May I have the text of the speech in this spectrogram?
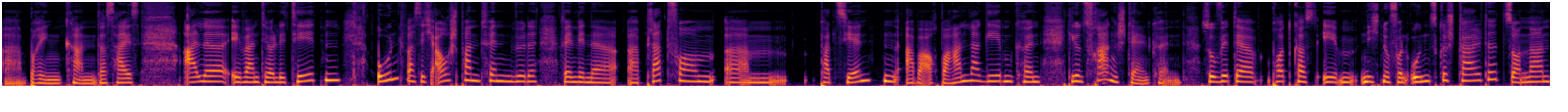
äh, bringen kann. Das heißt, alle Eventualitäten und was ich auch spannend finden würde, wenn wir eine äh, Plattform ähm, Patienten, aber auch Behandler geben können, die uns Fragen stellen können. So wird der Podcast eben nicht nur von uns gestaltet, sondern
